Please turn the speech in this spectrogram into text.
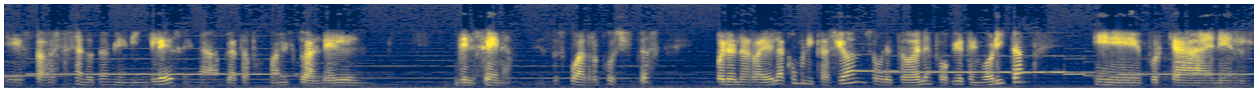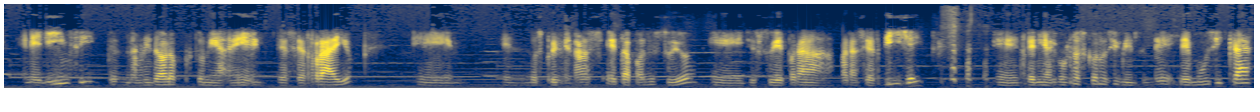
Estaba estudiando también inglés en la plataforma virtual del, del SENA. Estas cuatro cositas en la radio y la comunicación, sobre todo el enfoque que tengo ahorita, eh, porque en el, en el INSI pues, me han brindado la oportunidad de, hacer radio. Eh, en las primeras etapas de estudio, eh, yo estudié para, para ser DJ, tenía algunos conocimientos de, música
